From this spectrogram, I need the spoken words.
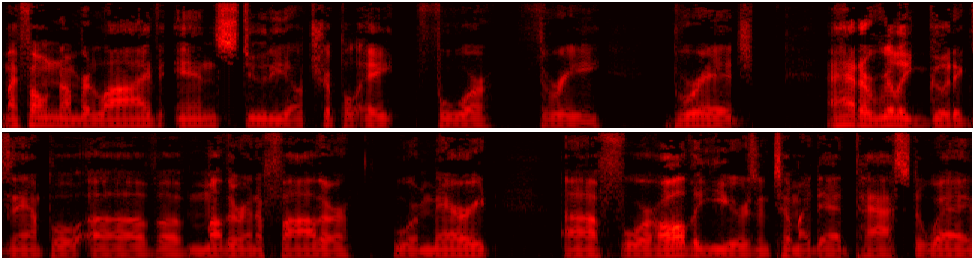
My phone number live in studio, 888 Bridge. I had a really good example of a mother and a father who were married uh, for all the years until my dad passed away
